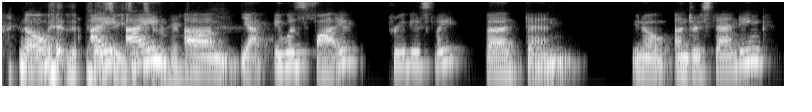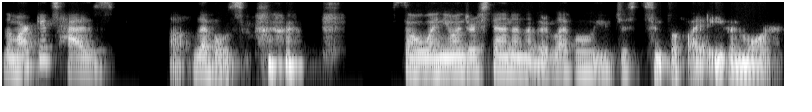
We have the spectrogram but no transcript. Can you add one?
no, that, I, I, um, yeah, it was five previously, but then, you know, understanding the markets has uh, levels. So when you understand another level, you just simplify it even more.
